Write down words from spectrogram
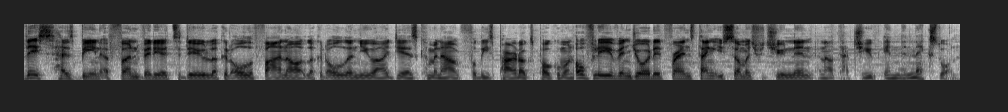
This has been a fun video to do. Look at all the fan art, look at all the new ideas coming out for these Paradox Pokemon. Hopefully you've enjoyed it, friends. Thank you so much for tuning in, and I'll catch you in the next one.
